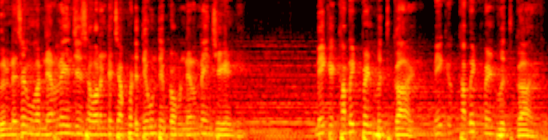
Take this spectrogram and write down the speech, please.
మీరు నిజంగా ఒక నిర్ణయం చేసేవారంటే చెప్పండి దేవునితో ఇప్పుడు ఒక నిర్ణయం చేయండి. Make a commitment with God make a commitment with God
